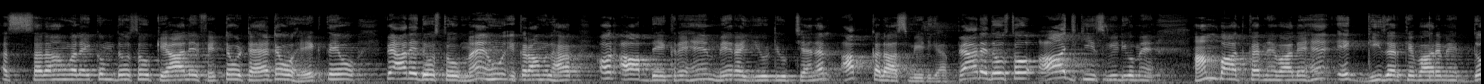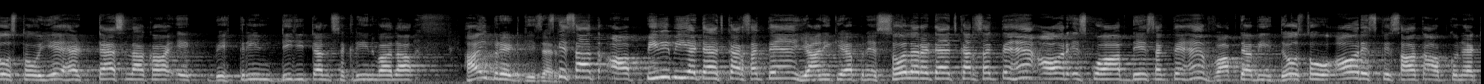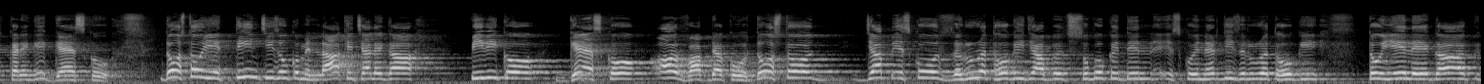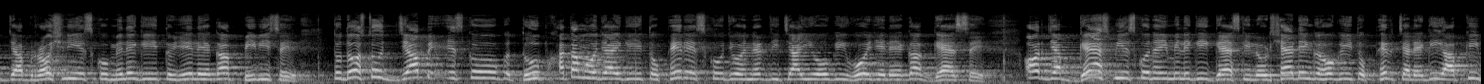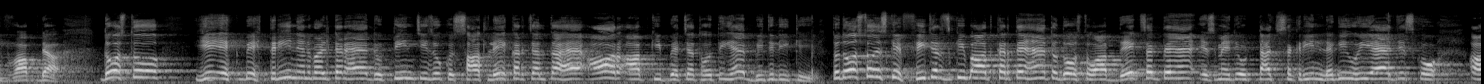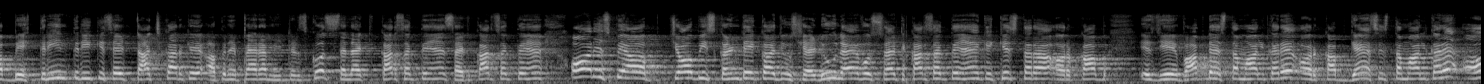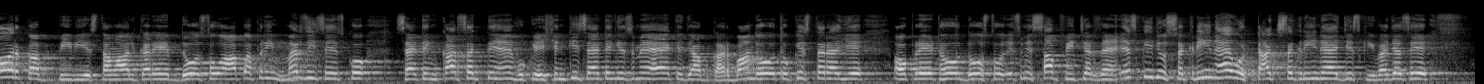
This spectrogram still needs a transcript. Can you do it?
असलकुम दोस्तों, क्या हाल है? टैट हो, हेकते हो? प्यारे दोस्तों, मैं हूँ इकरामुल हक और आप देख रहे हैं मेरा YouTube channel up class media. प्यारे दोस्तों, आज की इस वीडियो में हम बात करने वाले हैं एक गीज़र के बारे में। दोस्तों ये है टेस्ला का एक बेहतरीन डिजिटल स्क्रीन वाला हाइब्रिड गीजर इसके साथ आप पीवी भी अटैच कर सकते हैं, यानी कि अपने सोलर अटैच कर सकते हैं और इसको आप दे सकते हैं वापदा भी। दोस्तों, और इसके साथ आप कनेक्ट करेंगे गैस को। दोस्तों, ये तीन चीज़ों को मिला के चलेगा, पीवी को, गैस को और वापडा को। दोस्तों, जब इसको ज़रूरत होगी, जब सुबह के दिन इसको एनर्जी ज़रूरत होगी तो ये लेगा जब रोशनी इसको मिलेगी तो ये लेगा पीवी से। तो दोस्तों, जब इसको धूप ख़त्म हो जाएगी तो फिर इसको जो एनर्जी चाहिए होगी वो ये लेगा गैस से। और जब गैस भी इसको नहीं मिलेगी, गैस की लोड शेडिंग होगी तो फिर चलेगी आपकी वापडा। दोस्तों ये एक बेहतरीन इन्वर्टर है जो तीन चीज़ों को साथ लेकर चलता है और आपकी बचत होती है बिजली की। तो दोस्तों, इसके फीचर्स की बात करते हैं। तो दोस्तों, आप देख सकते हैं, इसमें जो टच स्क्रीन लगी हुई है, जिसको आप बेहतरीन तरीके से टच करके अपने पैरामीटर्स को सेलेक्ट कर सकते हैं सेट कर सकते हैं। और इस पर आप 24 घंटे का जो शेड्यूल है, वो सेट कर सकते हैं कि किस तरह और कब इस ये वापडा इस्तेमाल करे और कब गैस इस्तेमाल करे और कब पीवी इस्तेमाल करे। दोस्तों आप अपनी मर्ज़ी से इसको सेटिंग कर सकते हैं। वोकेशन की सेटिंग इसमें है कि जब घर बंद हो तो किस तरह ये ऑपरेट हो। दोस्तों, इसमें सब फीचर्स हैं। इसकी जो स्क्रीन है वो टच स्क्रीन है, जिसकी वजह से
